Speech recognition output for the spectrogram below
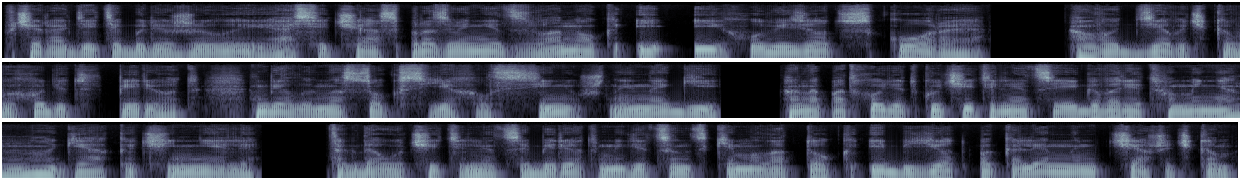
Вчера дети были живые, а сейчас прозвенит звонок, и их увезет скорая. А вот девочка выходит вперед. Белый носок съехал с синюшной ноги. Она подходит к учительнице и говорит, «У меня ноги окоченели». Тогда учительница берет медицинский молоток и бьет по коленным чашечкам.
